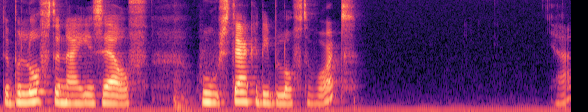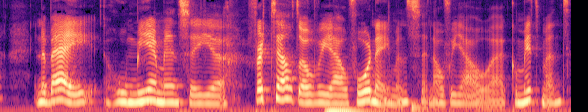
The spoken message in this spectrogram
de belofte naar jezelf, hoe sterker die belofte wordt. Ja? En daarbij, hoe meer mensen je vertelt over jouw voornemens en over jouw uh, commitment,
